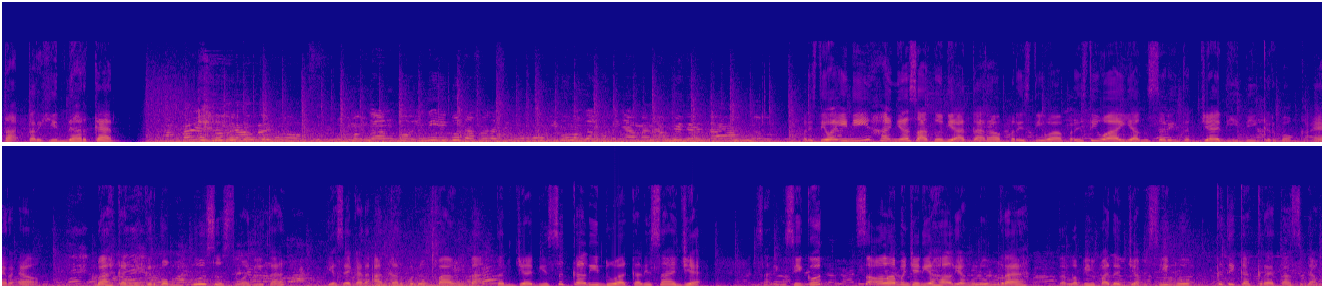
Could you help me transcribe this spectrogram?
tak terhindarkan. Mengganggu ini ibu transportasi umum, ibu mengganggu kenyamanan. Peristiwa ini hanya satu di antara peristiwa-peristiwa yang sering terjadi di gerbong KRL. Bahkan di gerbong khusus wanita, gesekan antar penumpang tak terjadi sekali dua kali saja. Saling sikut seolah menjadi hal yang lumrah, terlebih pada jam sibuk ketika kereta sedang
